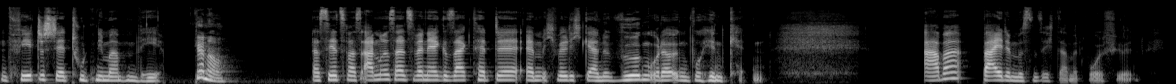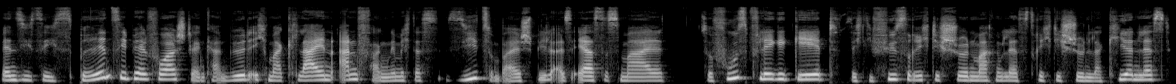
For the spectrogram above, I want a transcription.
ein Fetisch, der tut niemandem weh. genau. Das ist jetzt was anderes, als wenn er gesagt hätte, ähm, ich will dich gerne würgen oder irgendwo hinketten. Aber beide müssen sich damit wohlfühlen. Wenn sie es sich prinzipiell vorstellen kann, würde ich mal klein anfangen, nämlich dass sie zum Beispiel als erstes mal zur Fußpflege geht, sich die Füße richtig schön machen lässt, richtig schön lackieren lässt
